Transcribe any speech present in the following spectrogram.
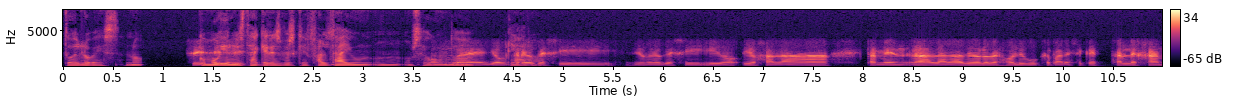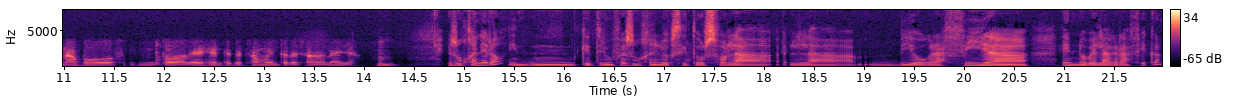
tú ahí lo ves, ¿no? Como guionista quieres ves que falta ahí un, un, segundo. Hombre, yo creo que sí, yo creo que sí, y, y ojalá también la, la, edad de oro de Hollywood, que parece que es tan lejana, pues todavía hay gente que está muy interesada en ella. Mm. ¿Es un género que triunfa? ¿Es un género exitoso la, la biografía en novela gráfica?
